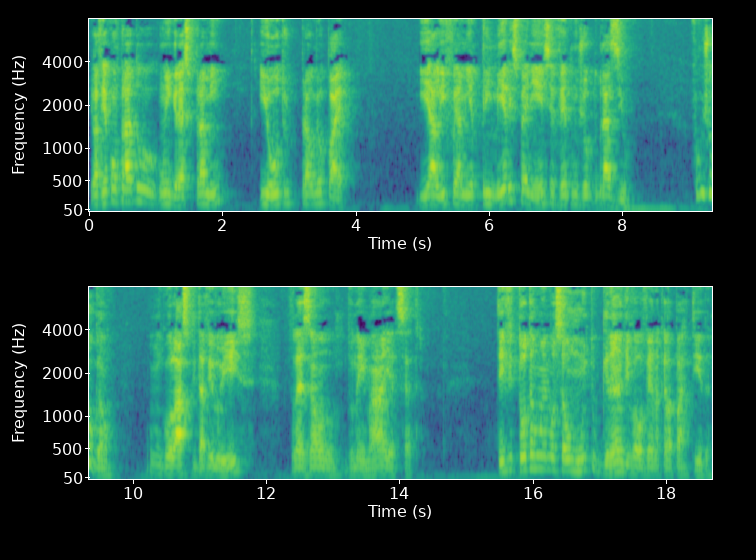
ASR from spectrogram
Eu havia comprado um ingresso para mim e outro para o meu pai. E ali foi a minha primeira experiência vendo um jogo do Brasil. Foi um jogão. Um golaço de Davi Luiz, lesão do Neymar e etc. Teve toda uma emoção muito grande envolvendo aquela partida.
